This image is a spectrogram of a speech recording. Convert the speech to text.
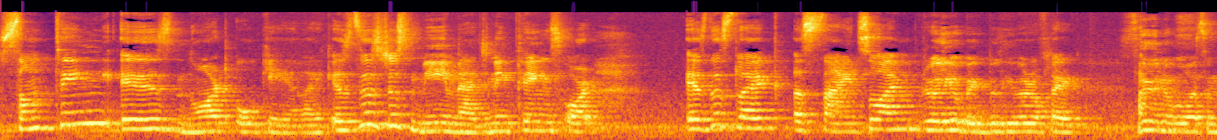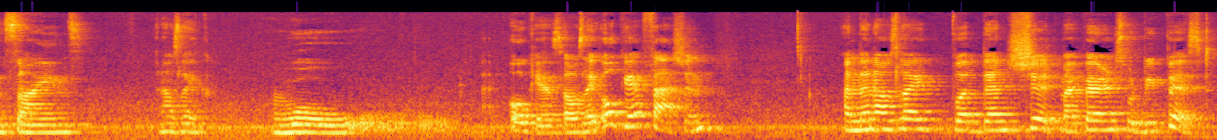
something is not okay. Like, is this just me imagining things or is this like a sign? So I'm really a big believer of like universe and signs. And I was like, whoa. Okay, so I was like, okay, fashion. And then I was like, but then shit, my parents would be pissed.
